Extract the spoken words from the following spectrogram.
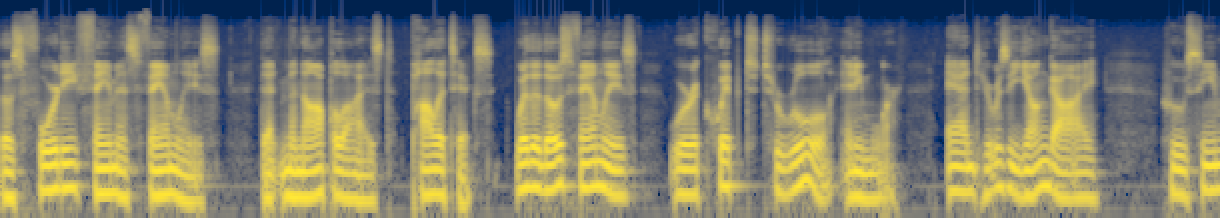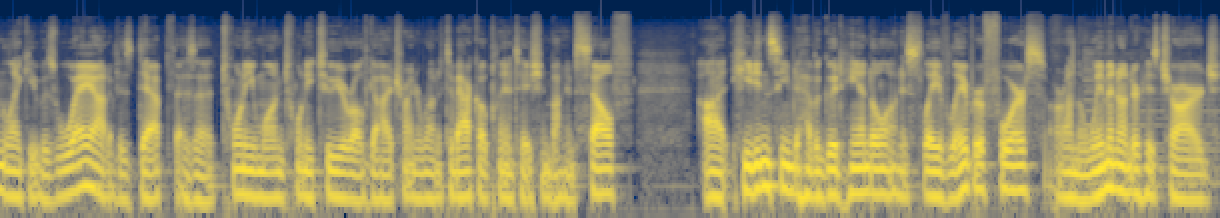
those 40 famous families that monopolized politics, whether those families were equipped to rule anymore. And here was a young guy who seemed like he was way out of his depth as a 21, 22 year old guy trying to run a tobacco plantation by himself. Uh, he didn't seem to have a good handle on his slave labor force or on the women under his charge.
